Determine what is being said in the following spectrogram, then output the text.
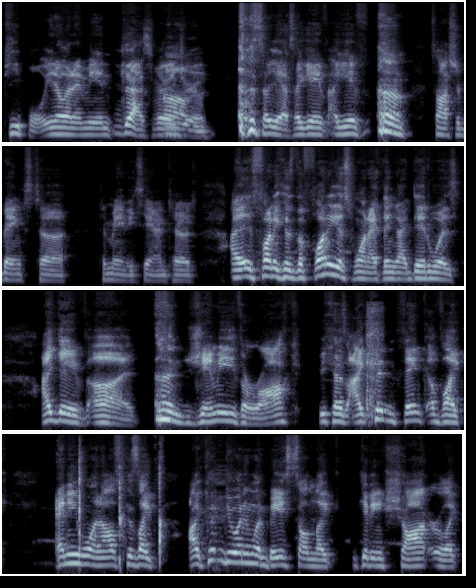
people. You know what I mean? Yes, very um, true. so yes, I gave I gave Sasha Banks to to Manny Santos. I, it's funny because the funniest one I think I did was I gave uh Jimmy the Rock because I couldn't think of like anyone else because like I couldn't do anyone based on like getting shot or like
